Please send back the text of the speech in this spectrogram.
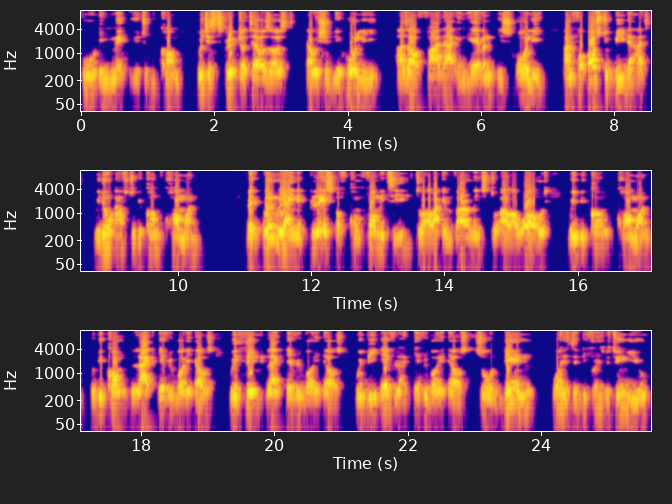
who He made you to become, which is scripture tells us that we should be holy as our Father in heaven is holy. And for us to be that, we don't have to become common. But when we are in a place of conformity to our environment, to our world, we become common. We become like everybody else. We think like everybody else. We behave like everybody else. So then, what is the difference between you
